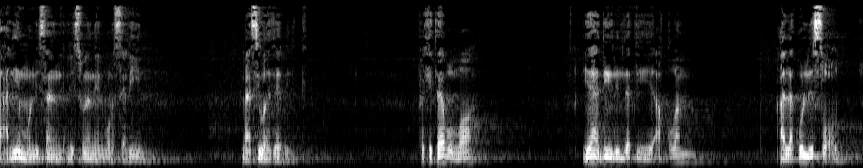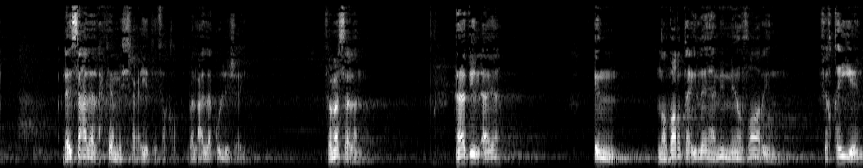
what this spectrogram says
تعليم لسنن المرسلين. ما سوى ذلك. فكتاب الله يهدي للتي هي أقوم على كل الصعد ليس على الأحكام الشرعية فقط بل على كل شيء. فمثلا هذه الآية إن نظرت إليها من منظار فقهي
